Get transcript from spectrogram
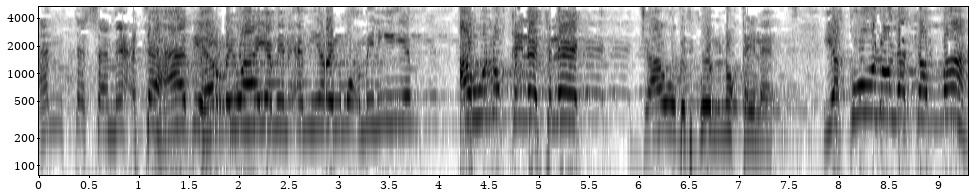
أنت سمعت هذه الرواية من أمير المؤمنين أو نقلت لك؟ جاوب تقول نقلت. يقول لك الله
